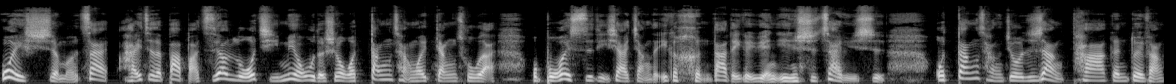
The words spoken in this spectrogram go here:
为什么在孩子的爸爸只要逻辑谬误的时候，我当场会讲出来，我不会私底下讲的一个很大的一个原因是在于是，我当场就让他跟对方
